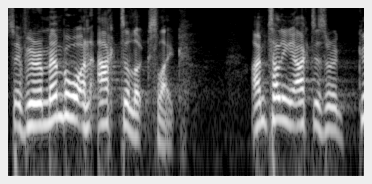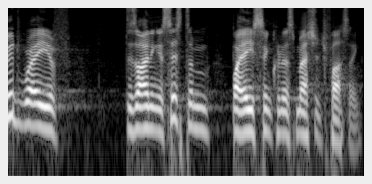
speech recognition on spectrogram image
So if we remember what an actor looks like, I'm telling you actors are a good way of designing a system by asynchronous message passing.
